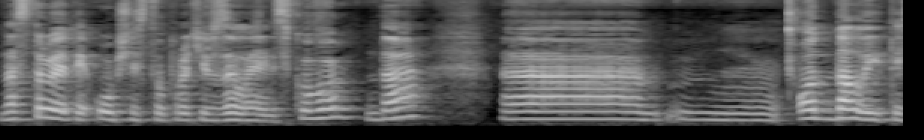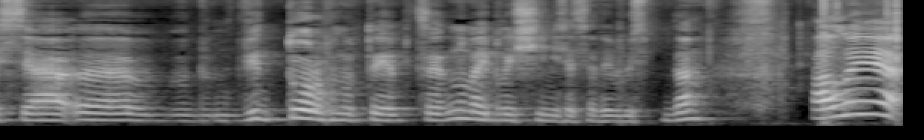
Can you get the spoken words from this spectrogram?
настроїти общество проти Зеленського, да? Е, м, віддалитися, е, відторгнути це ну, найближчий місяць, я дивлюсь. Да? Але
